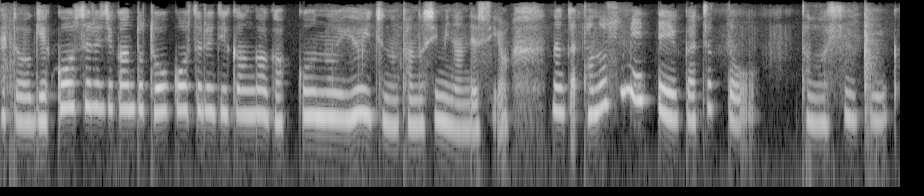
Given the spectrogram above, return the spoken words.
あと下校する時間と登校する時間が学校の唯一の楽しみなんですよ。なんか楽しみっていうかちょっと楽しいっていうか、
